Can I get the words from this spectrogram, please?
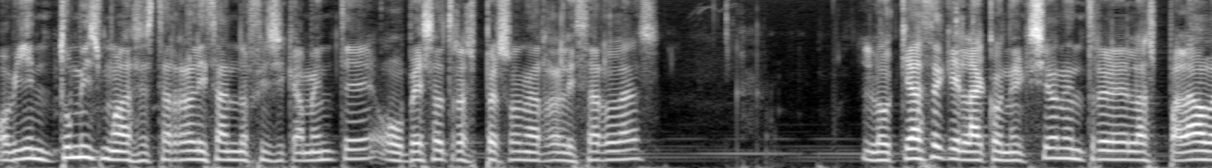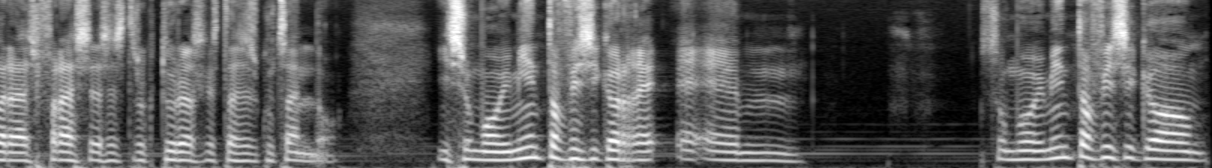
o bien tú mismo las estás realizando físicamente, o ves a otras personas realizarlas, lo que hace que la conexión entre las palabras, frases, estructuras que estás escuchando y su movimiento físico eh, em, su movimiento físico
